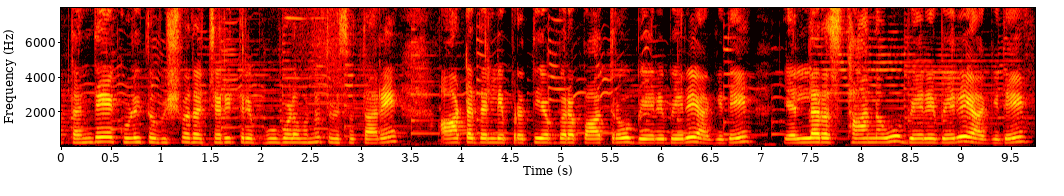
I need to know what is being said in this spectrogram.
ತಂದೆ ಕುಳಿತು ವಿಶ್ವದ ಚರಿತ್ರೆ ಭೂಗೋಳವನ್ನು ತಿಳಿಸುತ್ತಾರೆ. ಆಟದಲ್ಲಿ ಪ್ರತಿಯೊಬ್ಬರ ಪಾತ್ರವು ಬೇರೆ ಬೇರೆ ಆಗಿದೆ. ಎಲ್ಲರ ಸ್ಥಾನವೂ ಬೇರೆ ಬೇರೆ ಆಗಿದೆ.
